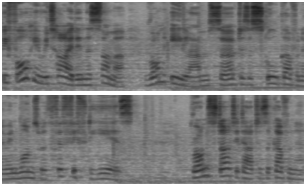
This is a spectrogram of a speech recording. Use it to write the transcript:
Before he retired in the summer, Ron Elam served as a school governor in Wandsworth for 50 years. Ron started out as a governor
